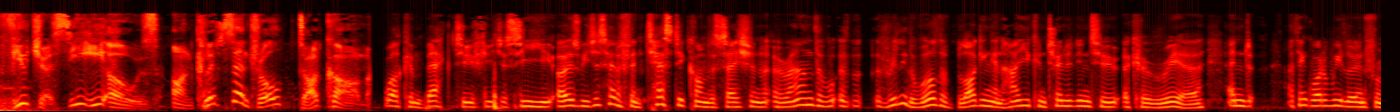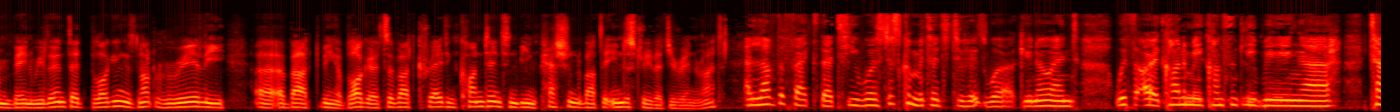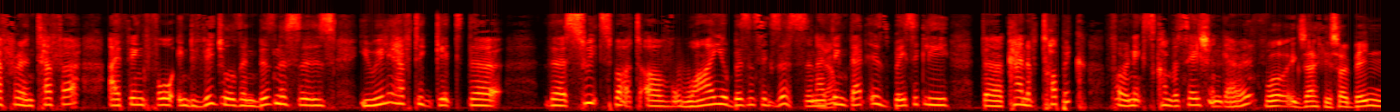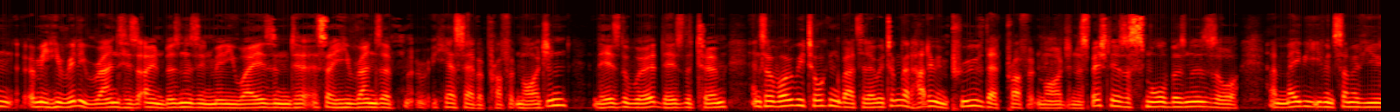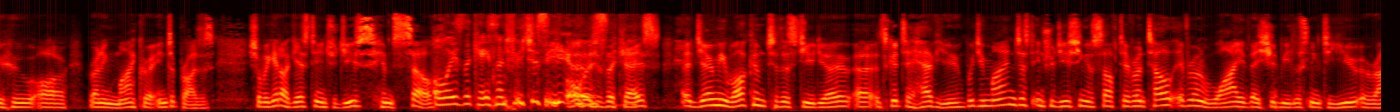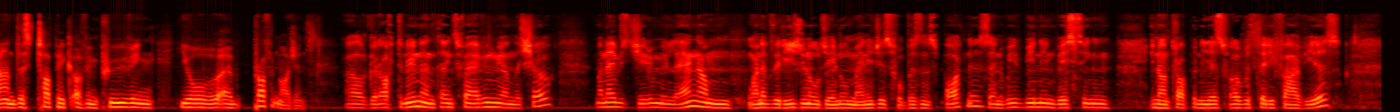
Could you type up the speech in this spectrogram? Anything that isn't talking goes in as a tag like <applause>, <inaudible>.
Future CEOs on CliffCentral.com. Welcome back to Future CEOs. We just had a fantastic conversation around the really the world of blogging and how you can turn it into a career. And I think what we learned from Ben? We learned that blogging is not really uh, about being a blogger. It's about creating content and being passionate about the industry that you're in, right? I love the fact that he was just committed to his work, you know, and with our economy constantly being uh, tougher and tougher, I think for individuals and businesses, you really have to get the the sweet spot of why your business exists. And yeah. I think that is basically the kind of topic for our next conversation, Gareth. Well, exactly. So Ben, I mean, he really runs his own business in many ways. And uh, so he runs a, he has to have a profit margin there's the word, there's the term. And so what are we talking about today? We're talking about how to improve that profit margin, especially as a small business or uh, maybe even some of you who are running micro enterprises. Shall we get our guest to introduce himself? Always the case on Future CEOs. Always the case. Uh, Jeremy, welcome to the studio. Uh, it's good to have you. Would you mind just introducing yourself to everyone? Tell everyone why they should be listening to you around this topic of improving your uh, profit margins. Well, good afternoon and thanks for having me on the show. My name is Jeremy Lang. I'm one of the regional general managers for Business Partners, and we've been investing in entrepreneurs for over 35 years.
